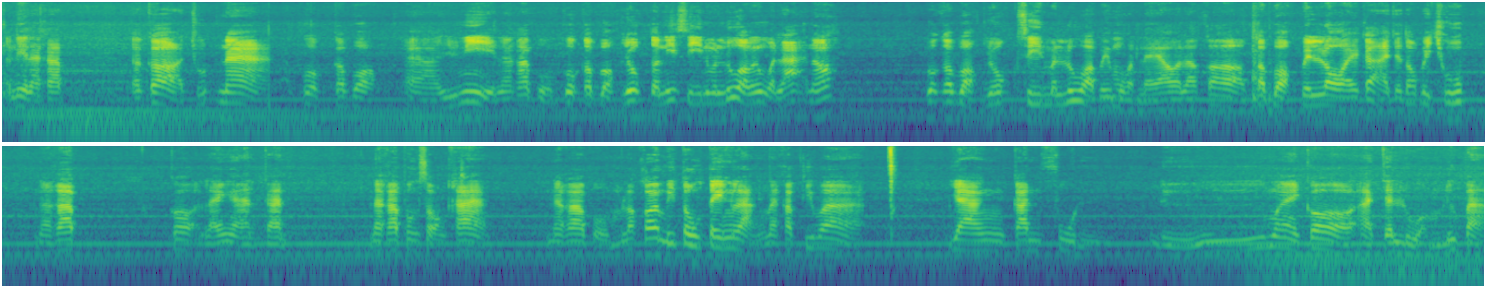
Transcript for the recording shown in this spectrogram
อันนี้นะครับ แล้วก็ชุดหน้าพวกกระบอกอ่าอยู่นี่นะครับผมพวกกระบอกยกตอนนี้ซีนมันรั่วไปหมดละเนาะ พวกกระบอกยกซีนมันรั่วไปหมดแล้ว แล้วก็กระบอกเป็นรอยก็อาจจะต้องไปชุบนะครับ ก็รายงานกันนะครับทั้งสองข้างนะครับผมแล้วก็มีตรงเตงหลังนะครับที่ว่ายางกันฝุ่น หรือไม่ก็อาจจะหลวมหรือเปล่า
